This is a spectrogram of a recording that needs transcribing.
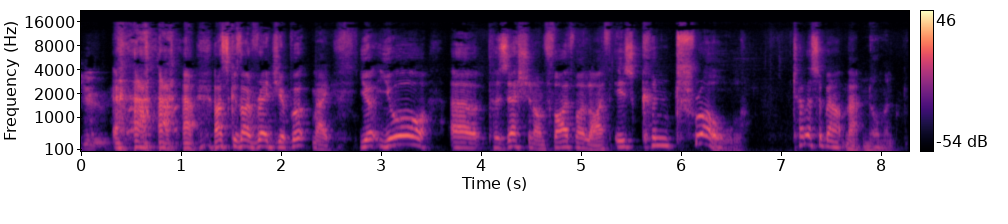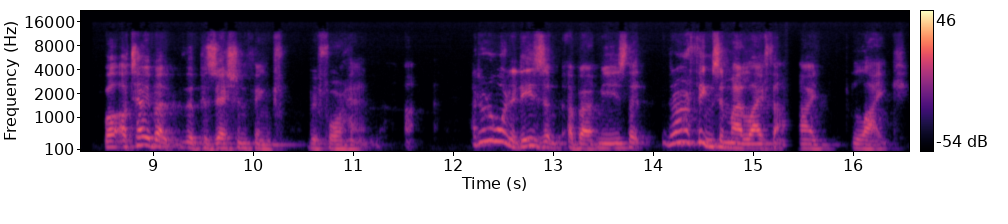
you. that's because I've read your book, mate. Your, your uh, possession on Five of My Life is control. Tell us about that, Norman. Well, I'll tell you about the possession thing beforehand. I don't know what it is about me is that there are things in my life that I like,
